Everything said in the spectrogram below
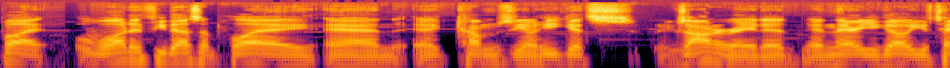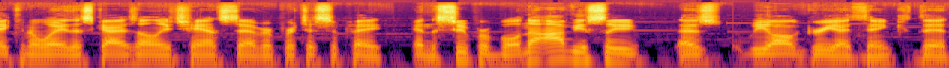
but what if he doesn't play and it comes, you know, he gets exonerated, and there you go, you've taken away this guy's only chance to ever participate in the Super Bowl. Now, obviously. As we all agree, I think that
